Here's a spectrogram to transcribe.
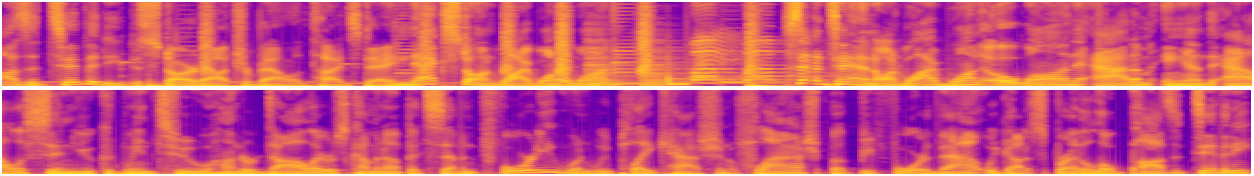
positivity to start out your Valentine's Day. Next on Y101. 710 on Y101, Adam and Allison. You could win $200 coming up at 740 when we play Cash in a Flash. But before that, we got to spread a little positivity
